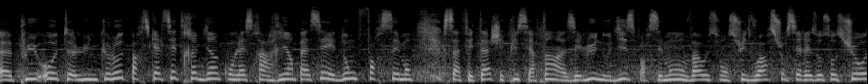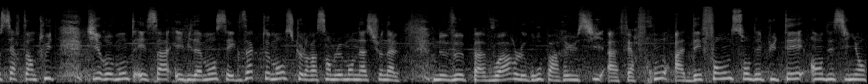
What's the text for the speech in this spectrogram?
euh, plus haute l'une que l'autre, parce qu'elle sait très bien qu'on laissera rien passer et donc forcément ça fait tâche. Et puis certains élus nous disent forcément on va aussi ensuite voir sur ses réseaux sociaux certains tweets qui remontent ça évidemment c'est exactement ce que le Rassemblement national ne veut pas voir. Le groupe a réussi à faire front, à défendre son député en désignant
